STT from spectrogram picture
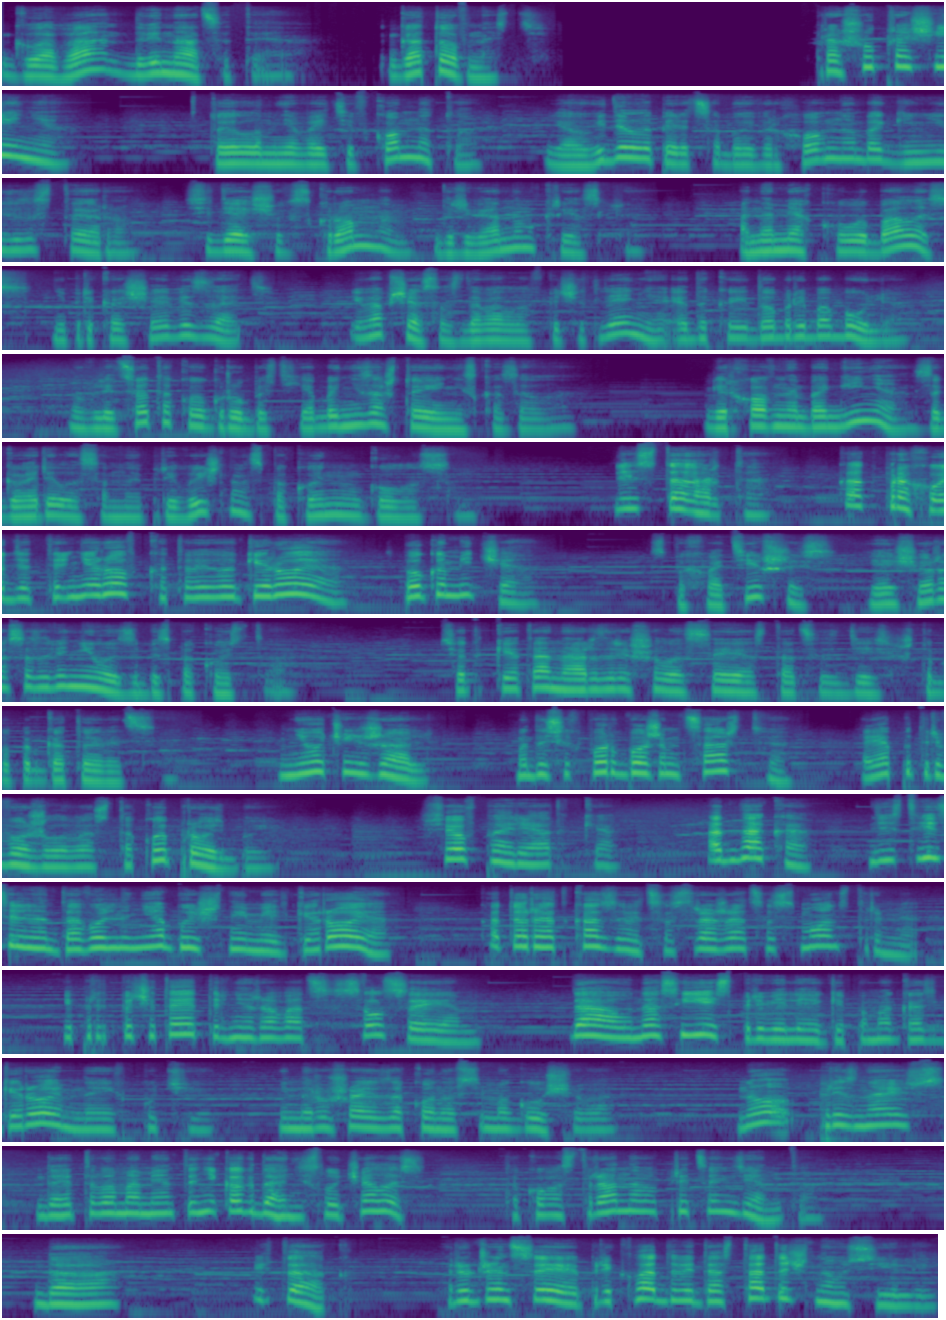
Глава 12. Готовность. «Прошу прощения!» Стоило мне войти в комнату, я увидела перед собой верховную богиню Изестеру, сидящую в скромном деревянном кресле. Она мягко улыбалась, не прекращая вязать, и вообще создавала впечатление эдакой доброй бабули. Но в лицо такую грубость я бы ни за что ей не сказала. Верховная богиня заговорила со мной привычным спокойным голосом. «Листарта, как проходит тренировка твоего героя с богом меча?» Спохватившись, я еще раз извинилась за беспокойство. Все-таки это она разрешила Сэй остаться здесь, чтобы подготовиться. Мне очень жаль. Мы до сих пор в Божьем Царстве, а я потревожила вас такой просьбой. Все в порядке. Однако, действительно довольно необычно иметь героя, который отказывается сражаться с монстрами и предпочитает тренироваться с Элсеем. Да, у нас есть привилегия помогать героям на их пути, не нарушая законов всемогущего. Но, признаюсь, до этого момента никогда не случалось такого странного прецедента. Да. Итак, Рюджинсея прикладывает достаточно усилий.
